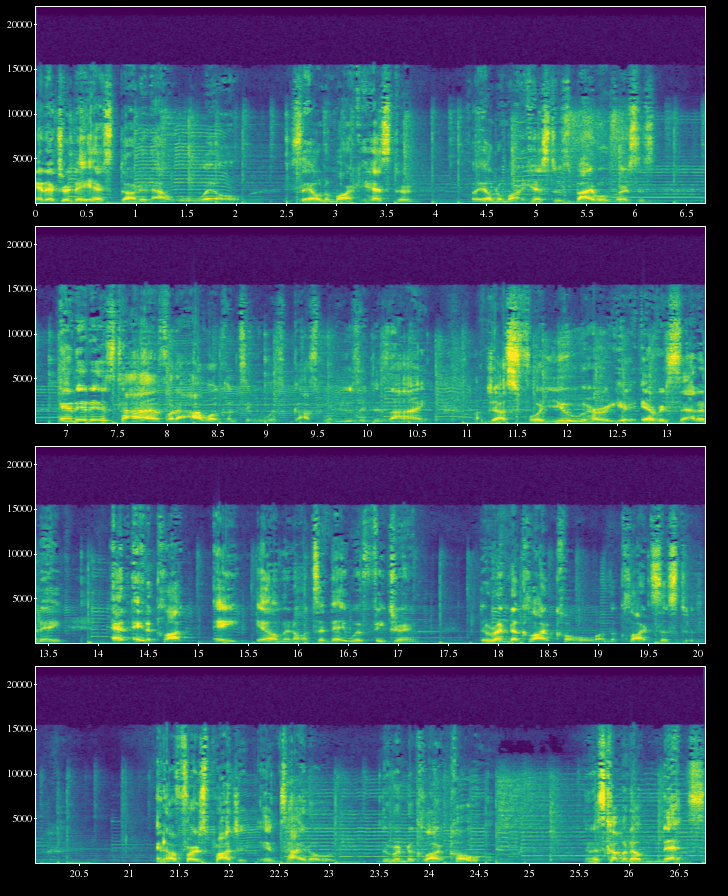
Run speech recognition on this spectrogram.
and that your day has started out well. Say Elder Mark Hester for Elder Mark Hester's Bible verses. And it is time for the hour of continuous gospel music design just for you. Heard here every Saturday at 8 o'clock a.m. And on today, we're featuring Dorinda Clark Cole of the Clark Sisters and her first project entitled Dorinda Clark Cole. And it's coming up next.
